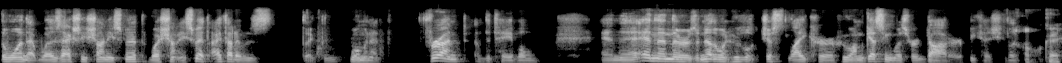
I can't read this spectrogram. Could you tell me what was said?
the one that was actually Shawnee Smith was Shawnee Smith. I thought it was like the woman at the front of the table. And then, and then there was another one who looked just like her, who I'm guessing was her daughter because she looked oh, okay.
